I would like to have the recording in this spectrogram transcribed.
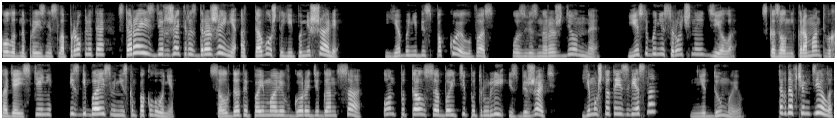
Холодно произнесла проклятая, стараясь сдержать раздражение от того, что ей помешали. «Я бы не беспокоил вас, о звезднорожденная, если бы не срочное дело», сказал некромант, выходя из тени и сгибаясь в низком поклоне. Солдаты поймали в городе гонца. Он пытался обойти патрули и сбежать. Ему что-то известно? Не думаю. Тогда в чем дело?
